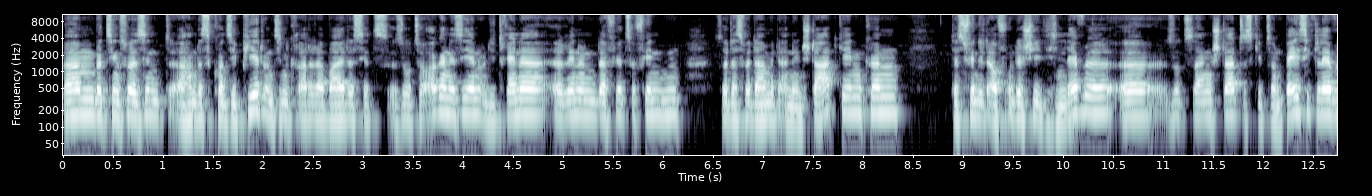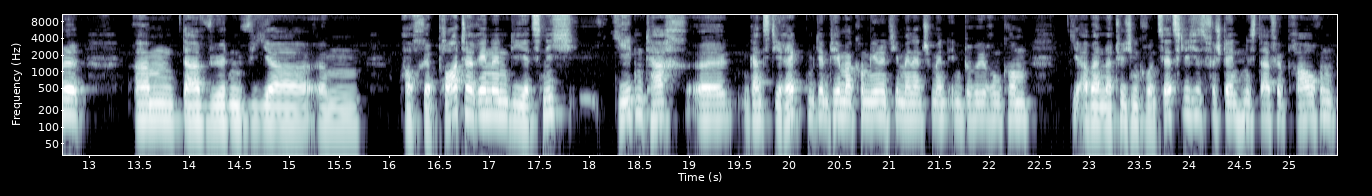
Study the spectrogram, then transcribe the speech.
ähm, beziehungsweise sind, haben das konzipiert und sind gerade dabei, das jetzt so zu organisieren und die Trainerinnen dafür zu finden, so dass wir damit an den Start gehen können. Das findet auf unterschiedlichen Level äh, sozusagen statt. Es gibt so ein Basic Level. Ähm, da würden wir ähm, auch Reporterinnen, die jetzt nicht jeden Tag äh, ganz direkt mit dem Thema Community Management in Berührung kommen, die aber natürlich ein grundsätzliches Verständnis dafür brauchen.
